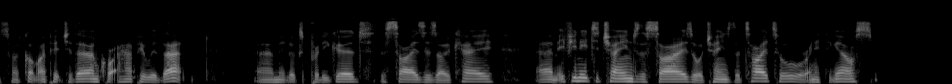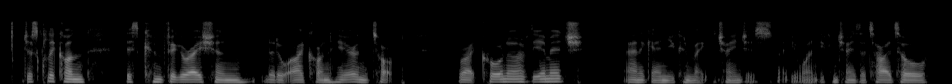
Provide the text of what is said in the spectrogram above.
So I've got my picture there. I'm quite happy with that. Um, it looks pretty good. The size is okay. Um, if you need to change the size or change the title or anything else, just click on this configuration little icon here in the top right corner of the image and again you can make the changes that you want. You can change the title,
